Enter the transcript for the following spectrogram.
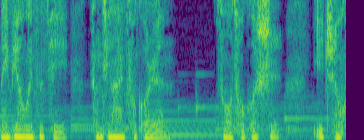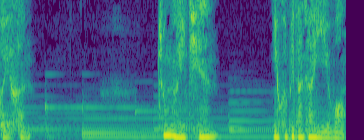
没必要为自己曾经爱错过人、做错过事一直悔恨。终有一天，你会被大家遗忘，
